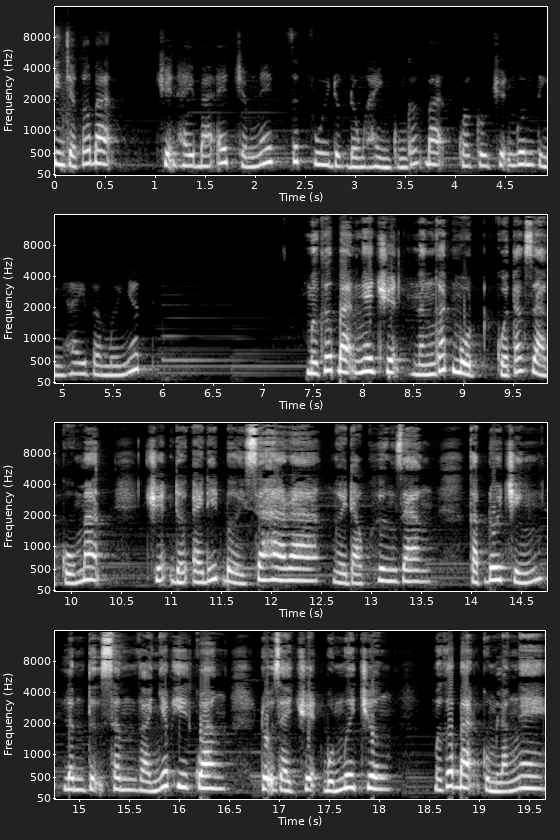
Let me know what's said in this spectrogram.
Xin chào các bạn, chuyện 23s.net rất vui được đồng hành cùng các bạn qua câu chuyện ngôn tình hay và mới nhất. Mời các bạn nghe chuyện Nắng gắt một của tác giả Cố Mạn, chuyện được edit bởi Sahara, người đọc Hương Giang, cặp đôi chính Lâm Tự Sâm và nhấp Hy Quang, độ dài truyện 40 chương. Mời các bạn cùng lắng nghe.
